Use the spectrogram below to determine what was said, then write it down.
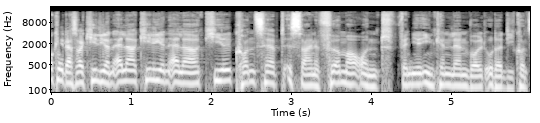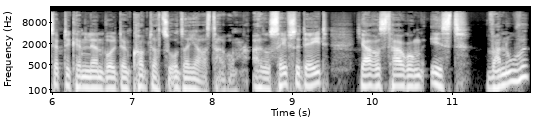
Okay, das war Kilian Eller. Kilian Eller, Kiel Concept ist seine Firma und wenn ihr ihn kennenlernen wollt oder die Konzepte kennenlernen wollt, dann kommt doch zu unserer Jahrestagung. Also Save the Date. Jahrestagung ist Wann, Uwe?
